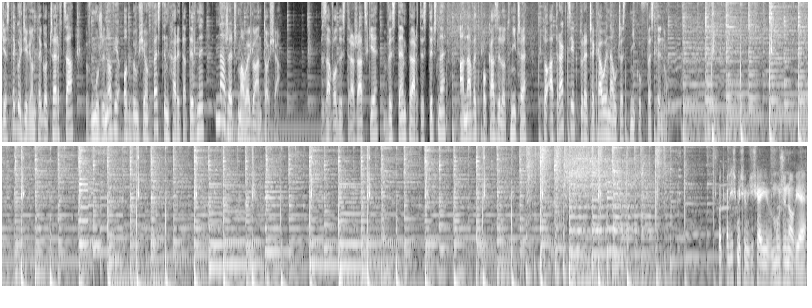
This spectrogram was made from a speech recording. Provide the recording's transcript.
29 czerwca w Murzynowie odbył się festyn charytatywny na rzecz małego Antosia. Zawody strażackie, występy artystyczne, a nawet pokazy lotnicze to atrakcje, które czekały na uczestników festynu. Spotkaliśmy się dzisiaj w Murzynowie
